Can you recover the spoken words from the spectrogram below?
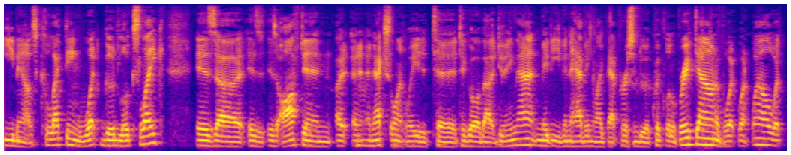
emails, collecting what good looks like is uh is is often a, a- Mhm. an excellent way to, to to go about doing that and maybe even having like that person do a quick little breakdown of what went well what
